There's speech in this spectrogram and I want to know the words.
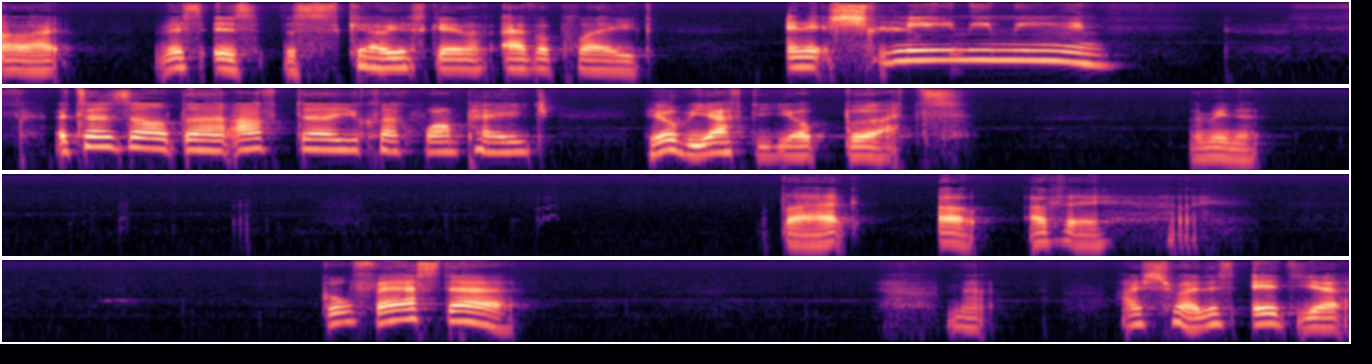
Alright, this is the scariest game I've ever played, and it's really mean. It turns out that after you collect one page, he'll be after your butt. I mean it. Back. Oh, okay. Go faster! Man, I swear, this idiot,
